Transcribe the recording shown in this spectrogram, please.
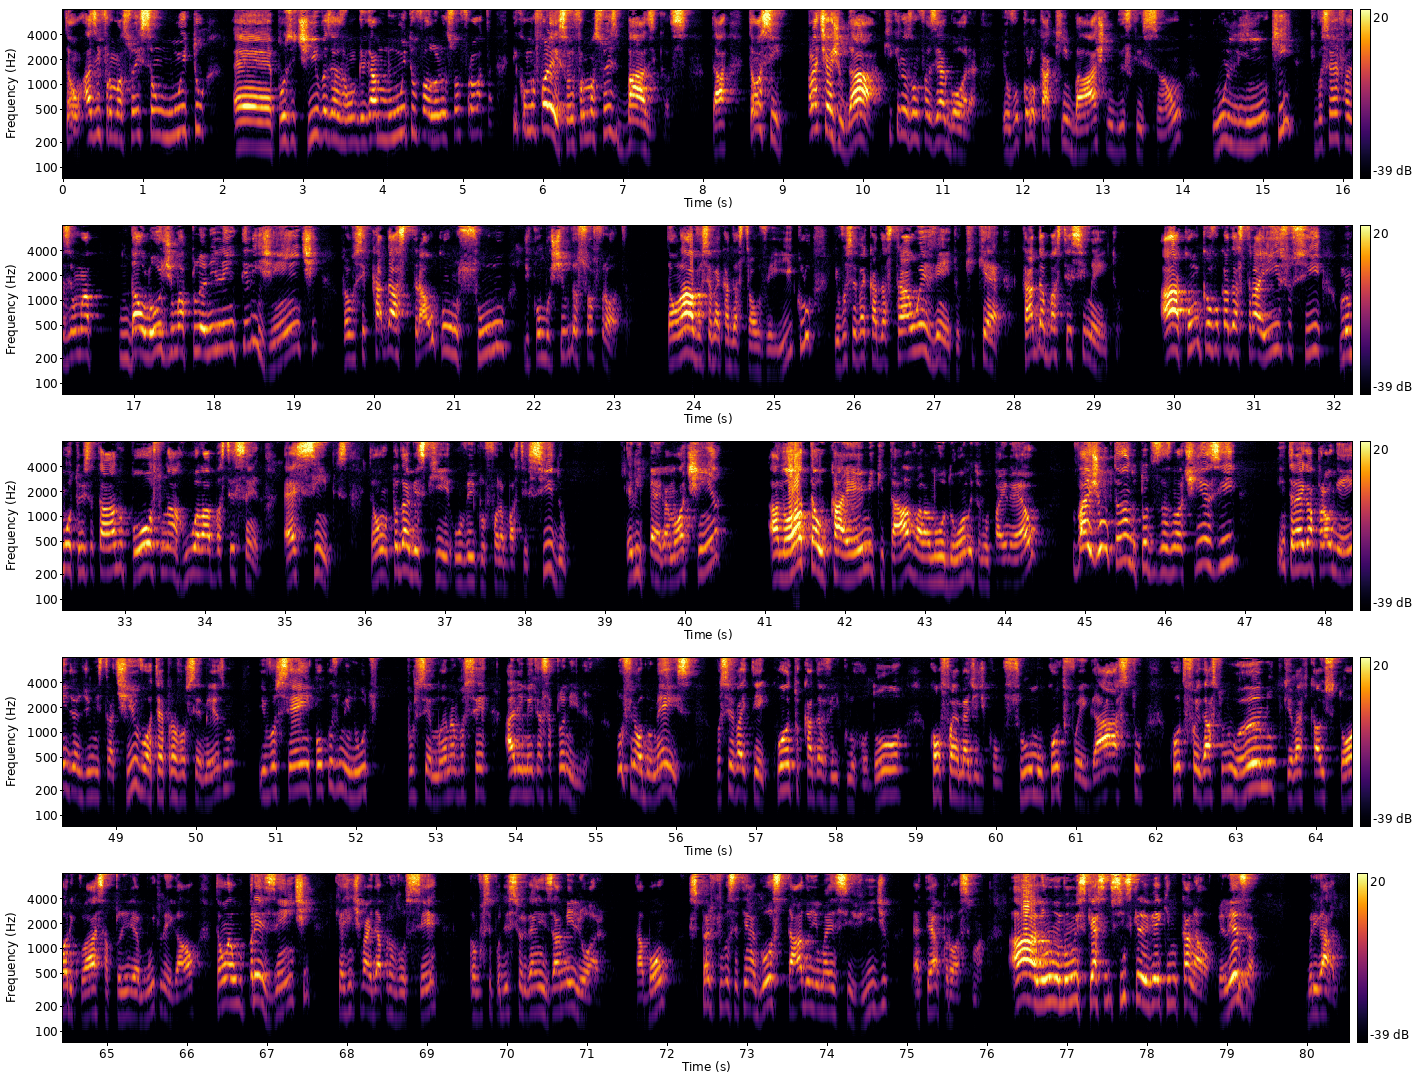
Então, as informações são muito é, positivas, elas vão agregar muito valor na sua frota. E como eu falei, são informações básicas. Tá? Então, assim, para te ajudar, o que, que nós vamos fazer agora? Eu vou colocar aqui embaixo na descrição um link que você vai fazer uma, um download de uma planilha inteligente para você cadastrar o consumo de combustível da sua frota. Então lá você vai cadastrar o veículo e você vai cadastrar o evento, que, que é cada abastecimento. Ah, como que eu vou cadastrar isso se o meu motorista está lá no posto, na rua, lá abastecendo? É simples. Então, toda vez que o veículo for abastecido, ele pega a notinha, anota o KM que estava lá no odômetro, no painel, vai juntando todas as notinhas e entrega para alguém de administrativo ou até para você mesmo. E você, em poucos minutos por semana, você alimenta essa planilha. No final do mês, você vai ter quanto cada veículo rodou, qual foi a média de consumo, quanto foi gasto, quanto foi gasto no ano, porque vai ficar o histórico lá, essa planilha é muito legal. Então é um presente que a gente vai dar para você, para você poder se organizar melhor, tá bom? Espero que você tenha gostado de mais esse vídeo e até a próxima. Ah, não, não esqueça de se inscrever aqui no canal, beleza? Obrigado!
